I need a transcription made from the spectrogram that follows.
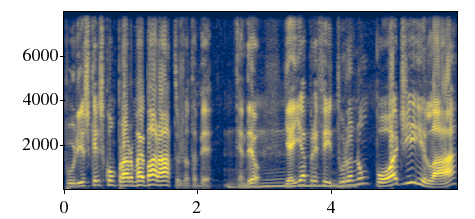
Por isso que eles compraram mais barato, JB. Entendeu? Hum. E aí a prefeitura não pode ir lá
